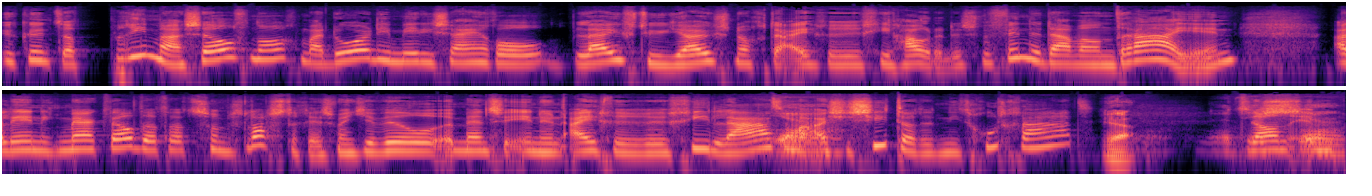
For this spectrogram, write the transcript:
U kunt dat prima zelf nog, maar door die medicijnrol blijft u juist nog de eigen regie houden. Dus we vinden daar wel een draai in. Alleen ik merk wel dat dat soms lastig is, want je wil mensen in hun eigen regie laten, Ja. maar als je ziet dat het niet goed gaat, Ja. Dan is, ja.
